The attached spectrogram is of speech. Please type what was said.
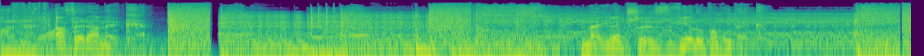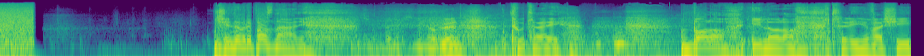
one. Aferanek. Najlepszy z wielu pobudek. Dzień dobry Poznań. Dzień dobry. Tutaj Bolo i Lolo, czyli wasi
